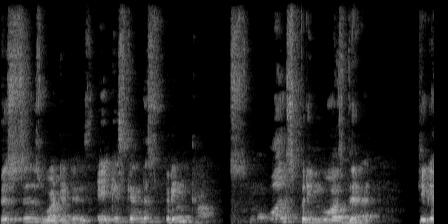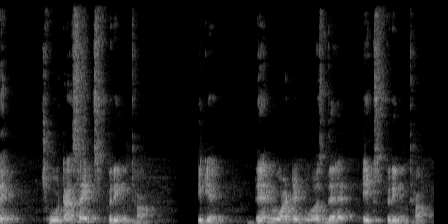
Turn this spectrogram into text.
This is what it is एक इसके अंदर स्प्रिंग था। स्मॉल स्प्रिंग वॉज़ देयर ठीक है छोटा सा एक स्प्रिंग था, ठीक है। Then what it was there एक स्प्रिंग था,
